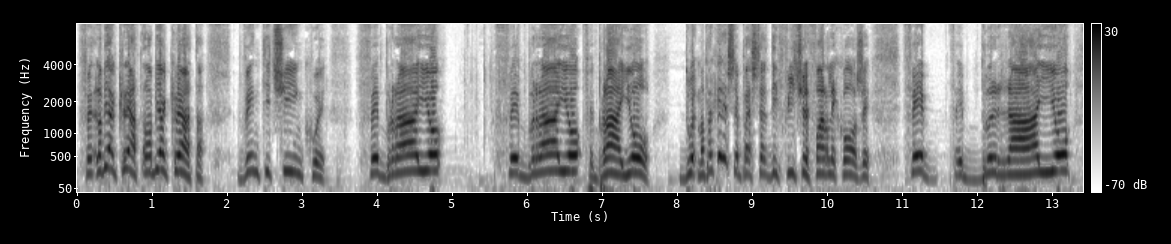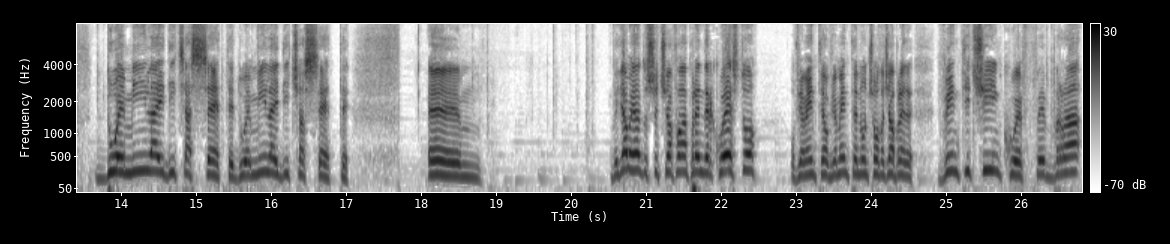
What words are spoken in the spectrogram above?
Fe- l'abbiamo creata, l'abbiamo creata. 25 febbraio. Febbraio. Febbraio. Due, ma perché deve sempre essere difficile fare le cose? Fe- febbraio 2017. 2017. Ehm, vediamo intanto se ce la fa prendere questo. Ovviamente, ovviamente non ce lo faceva prendere. 25 febbraio.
